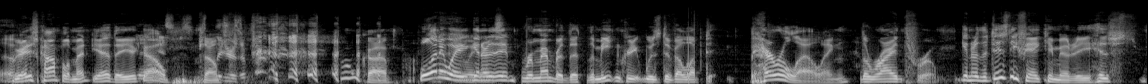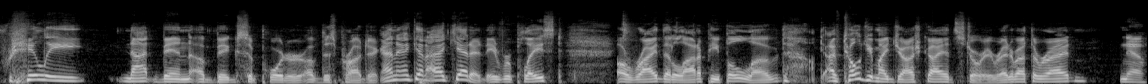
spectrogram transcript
uh, Greatest compliment. Yeah, there you go. it's- it's So, plagiarism. okay. Well, anyway, you know, remember that the meet and greet was developed paralleling the ride through. You know, the Disney fan community has really not been a big supporter of this project. And again, I get it. It replaced a ride that a lot of people loved. I've told you my Josh Gad story, right, about the ride? no.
